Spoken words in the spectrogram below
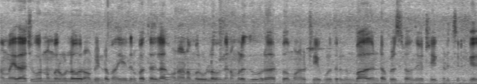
நம்ம ஏதாச்சும் ஒரு நம்பர் உள்ளே வரும் அப்படின்ற மாதிரி எதிர்பார்த்ததில் ஒன்றாம் நம்பர் உள்ளே வந்து நம்மளுக்கு ஒரு அற்புதமான வெற்றியை கொடுத்துருக்குன்பா அதுவும் டபுள்ஸில் வந்து வெற்றியை கிடச்சிருக்கு.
